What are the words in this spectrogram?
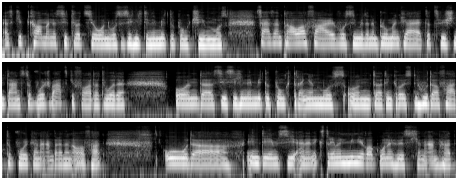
Es gibt kaum eine Situation, wo sie sich nicht in den Mittelpunkt schieben muss. Sei es ein Trauerfall, wo sie mit einem Blumenkleid dazwischen tanzt, obwohl schwarz gefordert wurde und äh, sie sich in den Mittelpunkt drängen muss und äh, den größten Hut auf hat, obwohl kein anderer einen auf hat. Oder indem sie einen extremen Minirock ohne Höschen anhat.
